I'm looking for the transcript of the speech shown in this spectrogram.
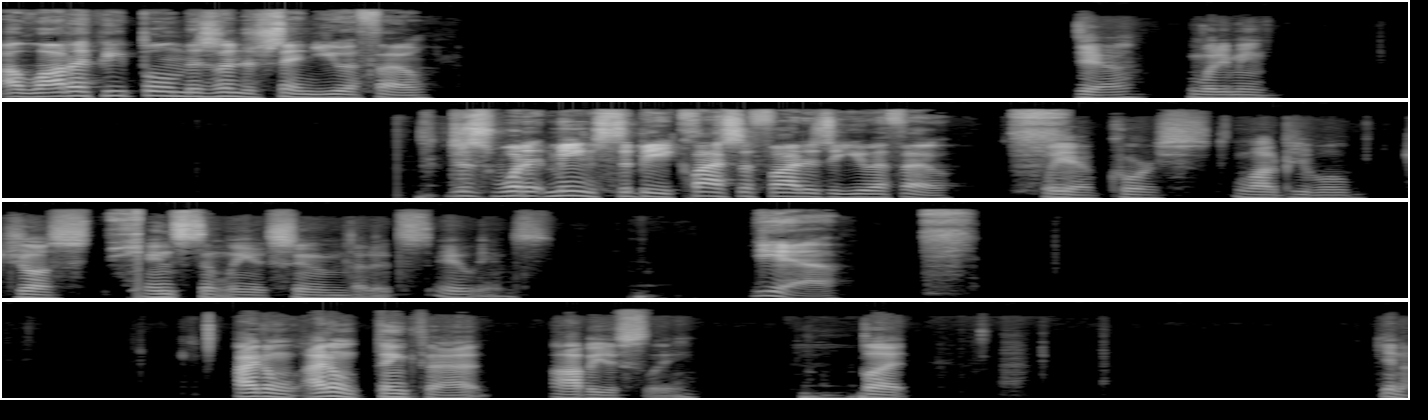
A lot of people misunderstand UFO. Yeah. What do you mean? Just what it means to be classified as a UFO. Well, yeah, of course. A lot of people just instantly assume that it's aliens. Yeah. I don't I don't think that, obviously. But you know,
